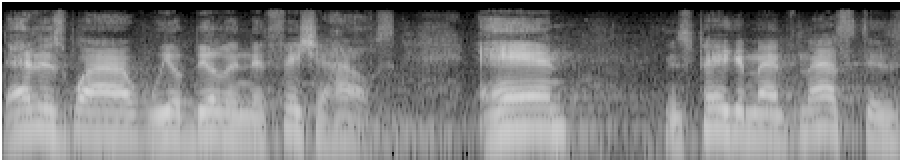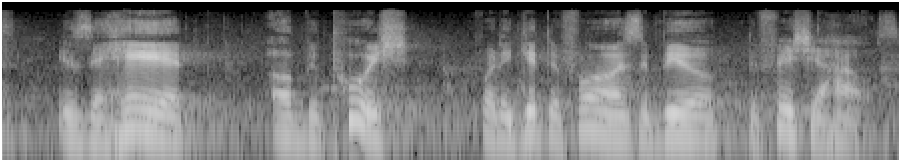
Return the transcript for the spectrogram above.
That is why we are building the Fisher House. And Ms. Peggy McMasters is the head of the push for to get the funds to build the Fisher House.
